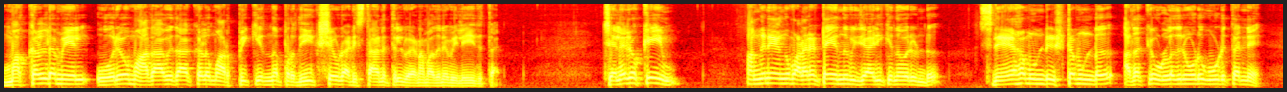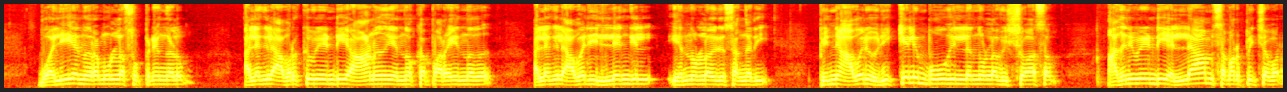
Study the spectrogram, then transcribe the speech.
മക്കളുടെ മേൽ ഓരോ മാതാപിതാക്കളും അർപ്പിക്കുന്ന പ്രതീക്ഷയുടെ അടിസ്ഥാനത്തിൽ വേണം അതിനെ വിലയിരുത്താൻ. ചിലരൊക്കെയും അങ്ങനെ അങ്ങ് വളരട്ടെ എന്ന് വിചാരിക്കുന്നവരുണ്ട്. സ്നേഹമുണ്ട് ഇഷ്ടമുണ്ട് അതൊക്കെ ഉള്ളതിനോടുകൂടി തന്നെ വലിയ നിറമുള്ള സ്വപ്നങ്ങളും അല്ലെങ്കിൽ അവർക്ക് വേണ്ടിയാണ് എന്നൊക്കെ പറയുന്നത് അല്ലെങ്കിൽ അവരില്ലെങ്കിൽ എന്നുള്ള ഒരു സംഗതി പിന്നെ അവരൊരിക്കലും പോകില്ലെന്നുള്ള വിശ്വാസം അതിനുവേണ്ടി എല്ലാം സമർപ്പിച്ചവർ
